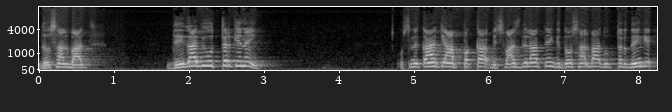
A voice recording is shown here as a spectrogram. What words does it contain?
दो साल बाद देगा भी उत्तर के नहीं? उसने कहा कि आप पक्का विश्वास दिलाते हैं कि दो साल बाद उत्तर देंगे?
